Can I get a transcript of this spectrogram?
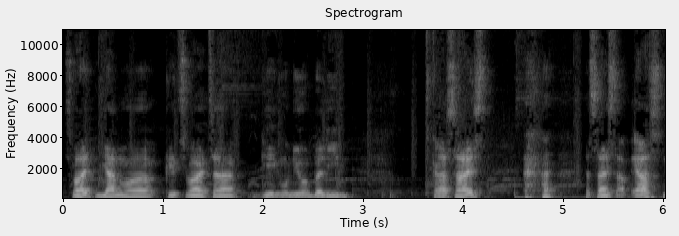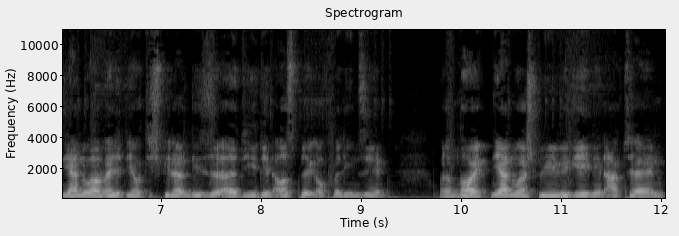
2. Januar geht's weiter gegen Union Berlin. Das heißt, das heißt, am 1. Januar werdet ihr auch die Spieler, diese, äh, die den Ausblick auf Berlin sehen. Und am 9. Januar spielen wir gegen den aktuellen,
